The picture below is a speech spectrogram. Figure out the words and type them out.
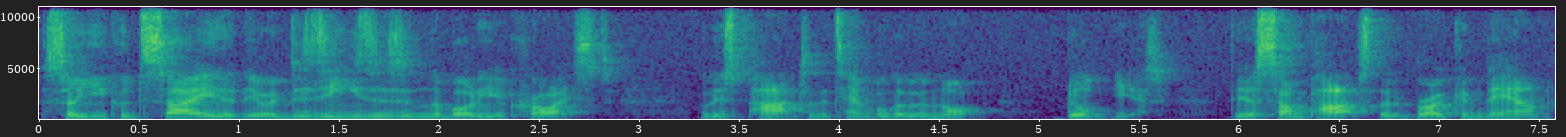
so you could say that there are diseases in the body of Christ. Well, there's parts of the temple that are not built yet. There are some parts that are broken down.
